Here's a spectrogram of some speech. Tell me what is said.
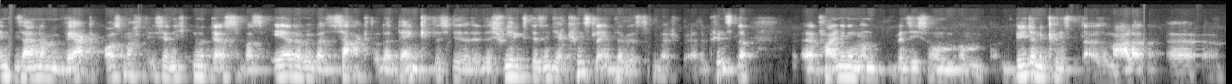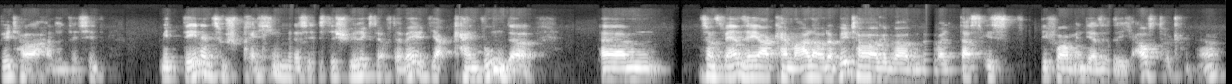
in seinem Werk ausmacht, ist ja nicht nur das, was er darüber sagt oder denkt. Das, das Schwierigste sind ja Künstlerinterviews zum Beispiel. Also Künstler äh, vor allen Dingen, um, wenn es sich um, um bildende Künstler, also Maler, äh, Bildhauer handelt, sind, mit denen zu sprechen, das ist das Schwierigste auf der Welt. Ja, kein Wunder. Ähm, sonst wären sie ja kein Maler oder Bildhauer geworden, weil das ist die Form, in der sie sich ausdrücken. Ja?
